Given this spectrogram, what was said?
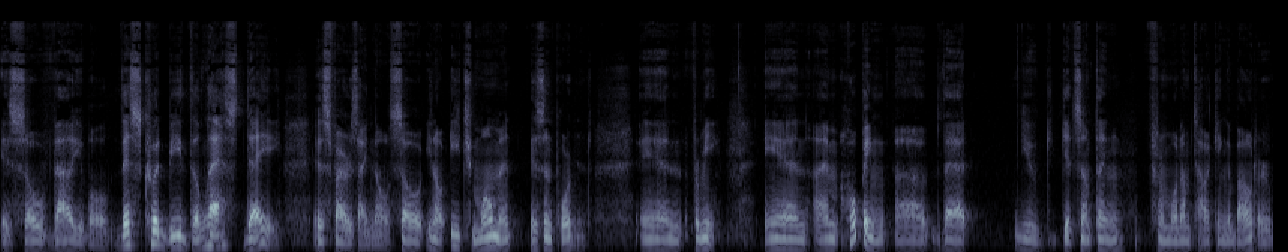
is so valuable. This could be the last day, as far as I know. So you know, each moment is important, and for me, and I'm hoping uh, that you get something from what I'm talking about, or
